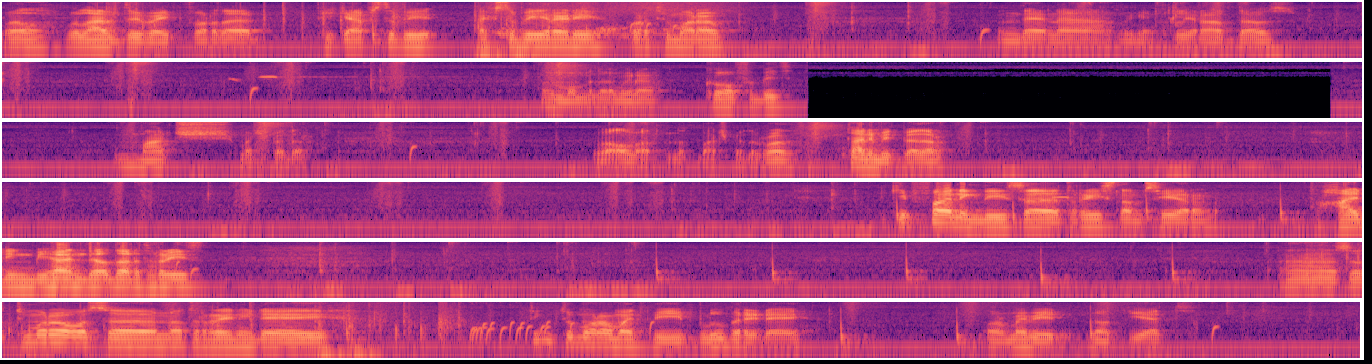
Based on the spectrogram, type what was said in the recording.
Well, we'll have to wait for the pickups to be to be ready for tomorrow, and then uh, we can clear out those. One moment, I'm gonna cough a bit. Much, much better. Well, not not much better, but tiny bit better. I keep finding these uh, tree stumps here, hiding behind the other trees. So tomorrow was uh, not a rainy day. I think tomorrow might be blueberry day. Or maybe not yet.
